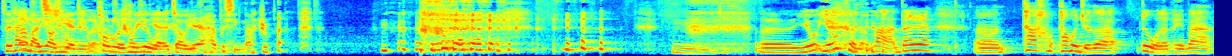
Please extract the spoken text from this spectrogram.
所以爸爸其实也透露出一点，别人还不行呢，是吧？嗯，呃，有有可能吧，但是，嗯，他他会觉得对我的陪伴，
